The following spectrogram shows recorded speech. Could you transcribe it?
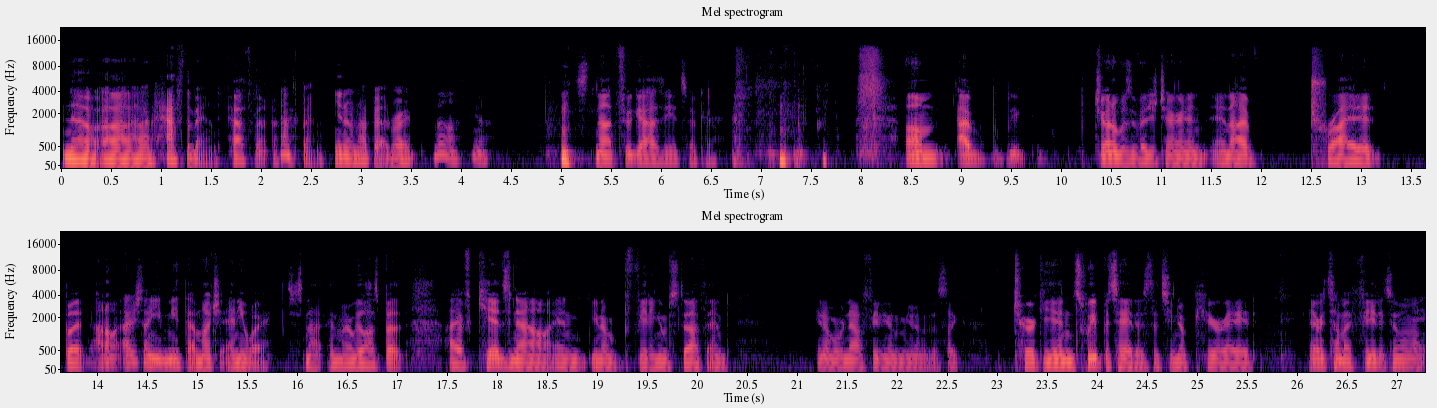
No, uh, half the band. Half the band. Okay. Half the band. You know, not bad, right? No, you know, it's not fugazi. It's okay. um, I've Jonah was a vegetarian, and I've tried it, but I don't. I just don't eat meat that much anyway. It's just not in my wheelhouse. But I have kids now, and you know, feeding them stuff, and you know, we're now feeding them, you know, this like turkey and sweet potatoes that's you know pureed. And every time I feed it to them,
